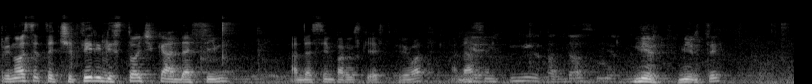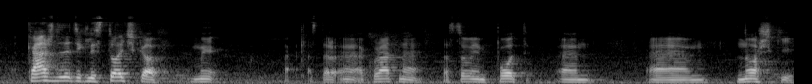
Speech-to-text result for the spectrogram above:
приносится четыре листочка адасим. Адасим по-русски есть перевод? Адасим? Мир, адас, мир. Мир, мирты. Каждый из этих листочков мы э, аккуратно засовываем под эм, эм, ножки,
